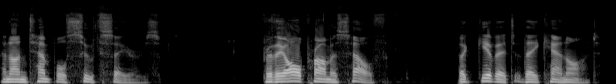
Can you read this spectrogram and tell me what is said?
and on temple soothsayers. For they all promise health, but give it they cannot,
